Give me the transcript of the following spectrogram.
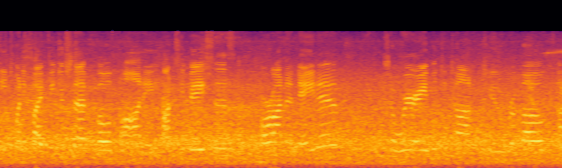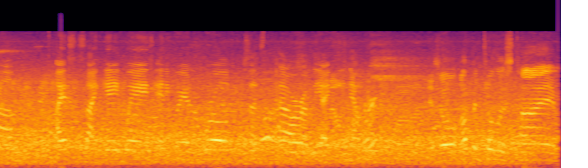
P25 feature set both on a proxy basis or on a native so we're able to talk to remote um, ISSI gateways anywhere in the world because that's the power of the IP network. So up until this time,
